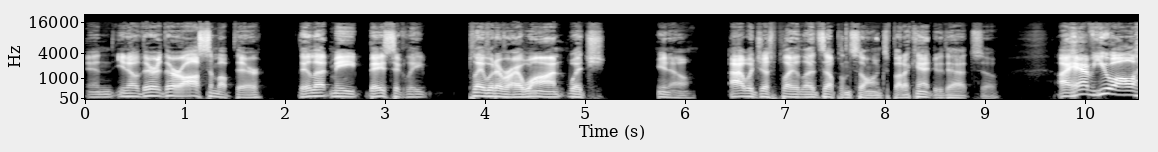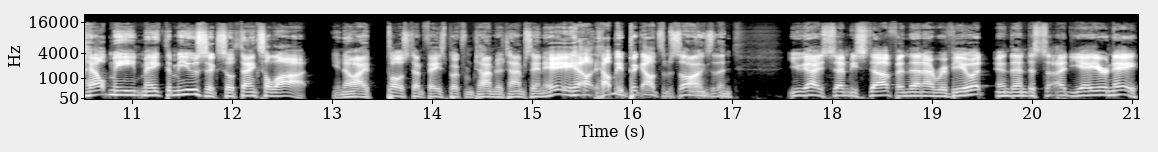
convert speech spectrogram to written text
And, you know, they're, they're awesome up there. They let me basically play whatever I want, which, you know, I would just play Led Zeppelin songs, but I can't do that. So I have you all help me make the music. So thanks a lot. You know, I post on Facebook from time to time saying, hey, help, me pick out some songs. And then you guys send me stuff and then I review it and then decide yay or nay.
